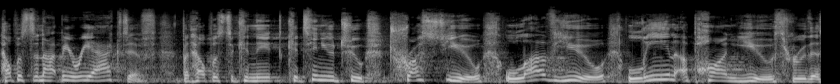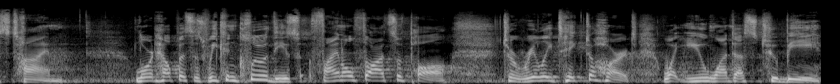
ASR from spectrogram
Help us to not be reactive, but help us to continue to trust you, love you, lean upon you through this time. Lord, help us as we conclude these final thoughts of Paul to really take to heart what you want us to be.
